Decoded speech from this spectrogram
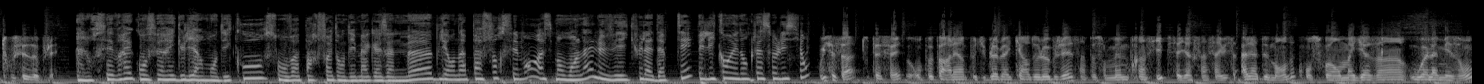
tous ces objets. Alors c'est vrai qu'on fait régulièrement des courses, on va parfois dans des magasins de meubles et on n'a pas forcément à ce moment-là le véhicule adapté. Pélican est donc la solution? Oui, c'est ça, tout à fait. On peut parler un peu du blablacar de l'objet, c'est un peu sur le même principe, c'est-à-dire que c'est un service à la demande, qu'on soit en magasin ou à la maison.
